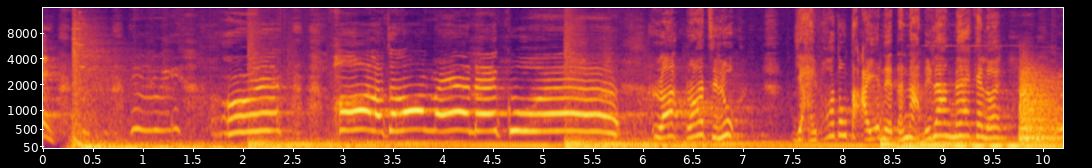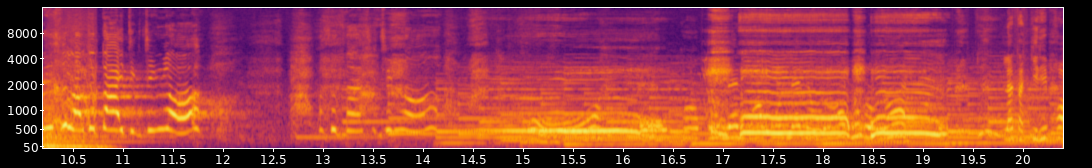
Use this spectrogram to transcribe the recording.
ตายไงพ่อเราจะรอดไหมอะแดกลัว รอดรอดสิลูก อย่าให้พ่อต้องตายอเนตอนาถในร่างแม่แกเลย นี่คือเราจะตายจริง ๆ เหรอเราจะตายจริงๆเหรอ โอ้โหพ่อพูดเล่นพ่อพูดเล่นเรารอดลูกเรารอด แล้วตะกี้ที่พ่อ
